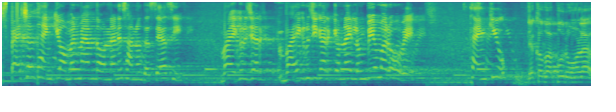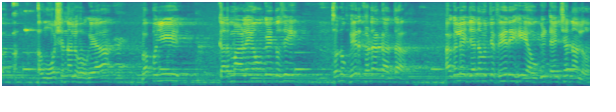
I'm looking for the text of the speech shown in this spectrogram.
Special thank you Aman ma'am ਦਾ, ਉਹਨਾਂ ਨੇ ਸਾਨੂੰ ਦੱਸਿਆ ਸੀ। ਵਾਹਿਗੁਰੂ ਜੀ ਵਾਹਿਗੁਰੂ ਜੀ ਕਰਕੇ ਉਹਨਾਂ ਦੀ ਲੰਬੀ ਉਮਰ ਹੋਵੇ। ਥੈਂਕ ਯੂ ਦੇਖੋ ਬਾਪੂ, ਰੋਣ ਇਮੋਸ਼ਨਲ ਹੋ ਗਿਆ। ਬਾਪੂ ਜੀ, ਕਰਮ ਵਾਲੇ ਹੋਗੇ ਤੁਸੀਂ ਤੁਹਾਨੂੰ ਫੇਰ ਖੜਾ ਕਰਤਾ। ਅਗਲੇ ਜਨਮ 'ਚ ਫੇਰ ਇਹੀ ਆਊਗੀ, ਟੈਨਸ਼ਨ ਨਾ ਲਓ।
